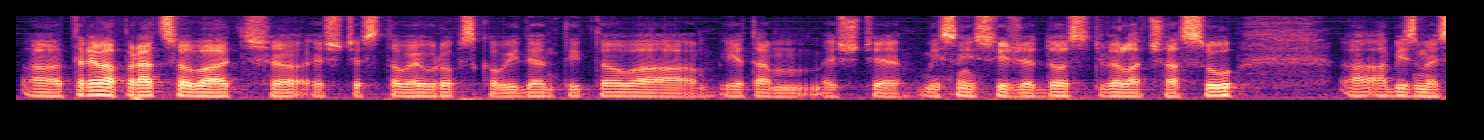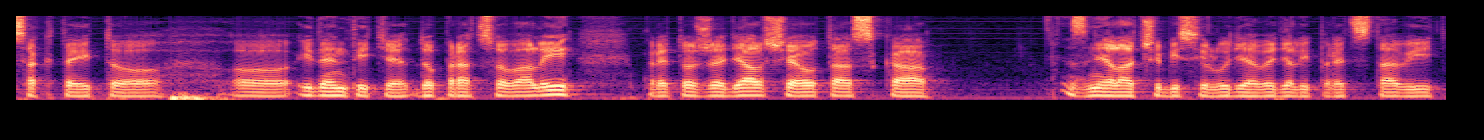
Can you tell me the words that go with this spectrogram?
treba pracovať e, ešte s tou európskou identitou a je tam ešte, myslím si, že dosť veľa času, aby sme sa k tejto identite dopracovali, pretože ďalšia otázka znela, či by si ľudia vedeli predstaviť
